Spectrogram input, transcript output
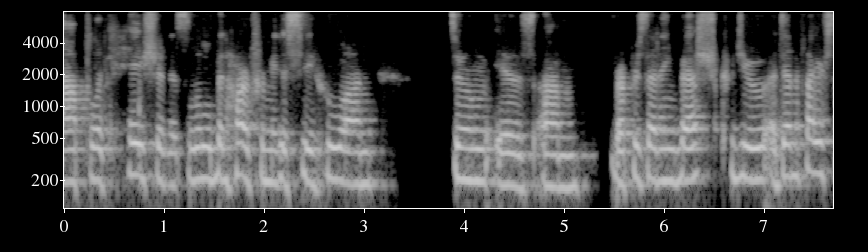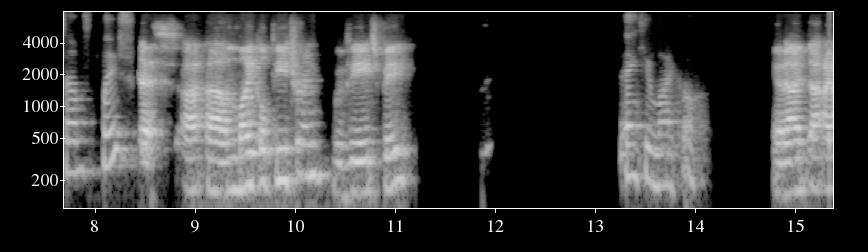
application. It's a little bit hard for me to see who on Zoom is um, representing VESH. Could you identify yourselves, please? Yes, uh, uh, Michael Petrin with VHB, Thank you, Michael. And I, I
